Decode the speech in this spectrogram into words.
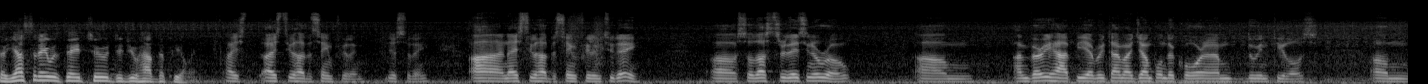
So yesterday was day two. Did you have the feeling? I, I still had the same feeling yesterday, uh, and I still have the same feeling today. Uh, so that's three days in a row. Um, I'm very happy every time I jump on the court and I'm doing telos. Um,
